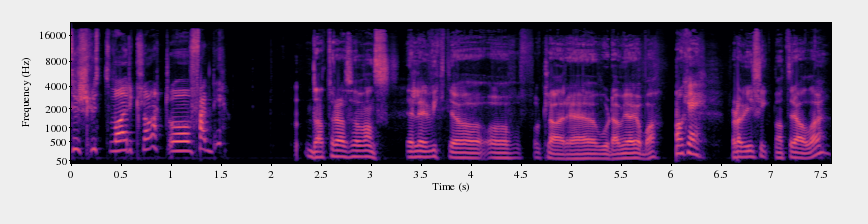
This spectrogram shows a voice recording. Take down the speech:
til slutt var klart og ferdig? Da tror jeg det er vanskelig, eller viktig å, å forklare hvordan vi har jobba. Okay. For da vi fikk materialet,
